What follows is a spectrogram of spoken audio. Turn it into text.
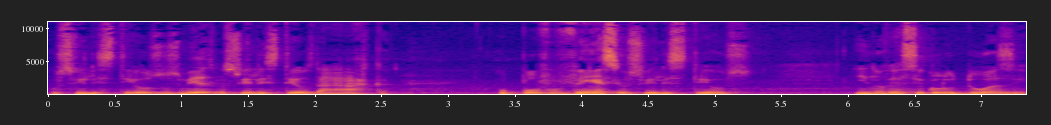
os filisteus, os mesmos filisteus da arca. O povo vence os filisteus. E no versículo 12,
